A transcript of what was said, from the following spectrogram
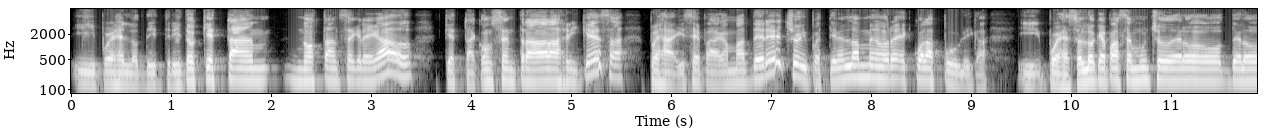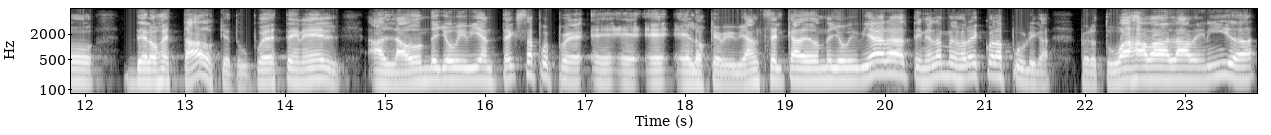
Y pues en los distritos que están, no están segregados, que está concentrada la riqueza, pues ahí se pagan más derechos y pues tienen las mejores escuelas públicas. Y pues eso es lo que pasa en muchos de los, de los, de los estados, que tú puedes tener al lado donde yo vivía en Texas, pues, pues eh, eh, eh, los que vivían cerca de donde yo viviera tenían las mejores escuelas públicas, pero tú bajabas a la avenida,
